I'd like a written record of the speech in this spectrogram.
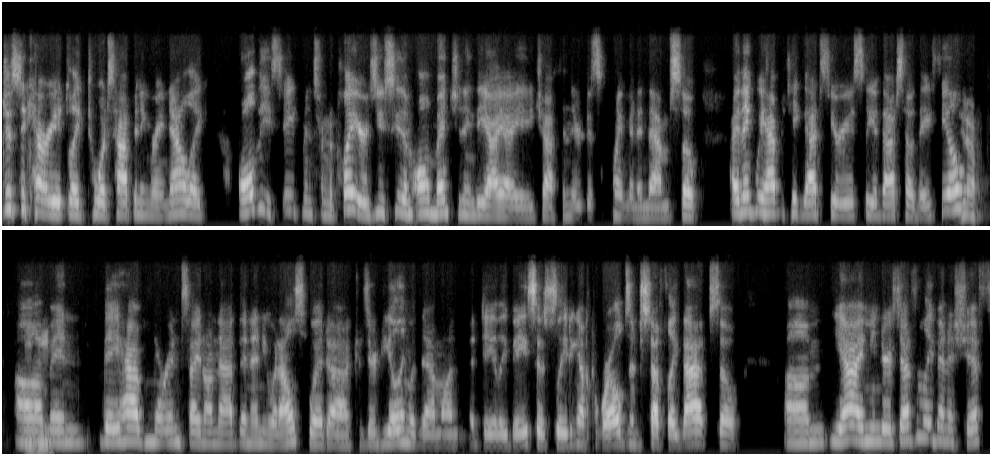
just to carry it like to what's happening right now, like all these statements from the players, you see them all mentioning the IIHF and their disappointment in them. So I think we have to take that seriously if that's how they feel. Yeah. Um, Mhm. And they have more insight on that than anyone else would because they're dealing with them on a daily basis leading up to worlds and stuff like that. So, um, yeah, I mean, there's definitely been a shift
